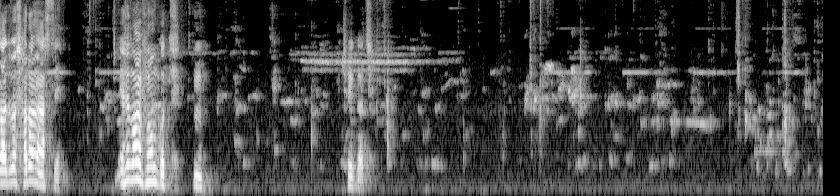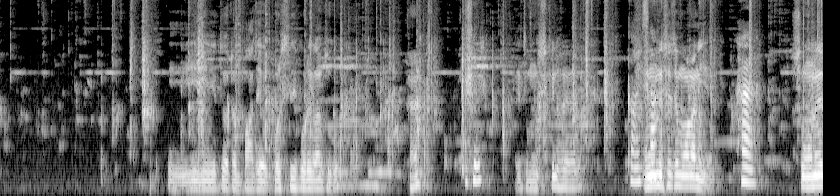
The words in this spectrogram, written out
কাজ বাজ সারো আমি আসছি। এসে তোমায় ফোন করছি। হুম। ঠিক আছে। এই তো একটা বাজে পরিস্থিতি পড়ে গেলাম শুধু। হ্যাঁ? কিসের? এই তো মুশকিল হয়ে গেল। সুমন এসেছে মরা নিয়ে। হ্যাঁ। সুমনের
